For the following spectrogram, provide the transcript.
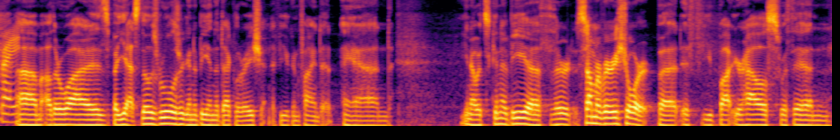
Right. Um, otherwise, but yes, those rules are going to be in the declaration if you can find it. And you know, it's going to be a third. Some are very short, but if you bought your house within,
